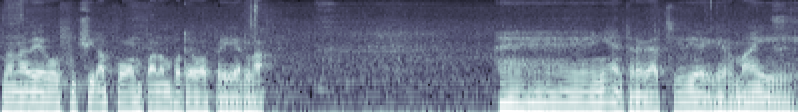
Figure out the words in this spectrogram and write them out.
Non avevo il fucile a pompa, non potevo aprirla. E niente ragazzi, io direi che ormai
